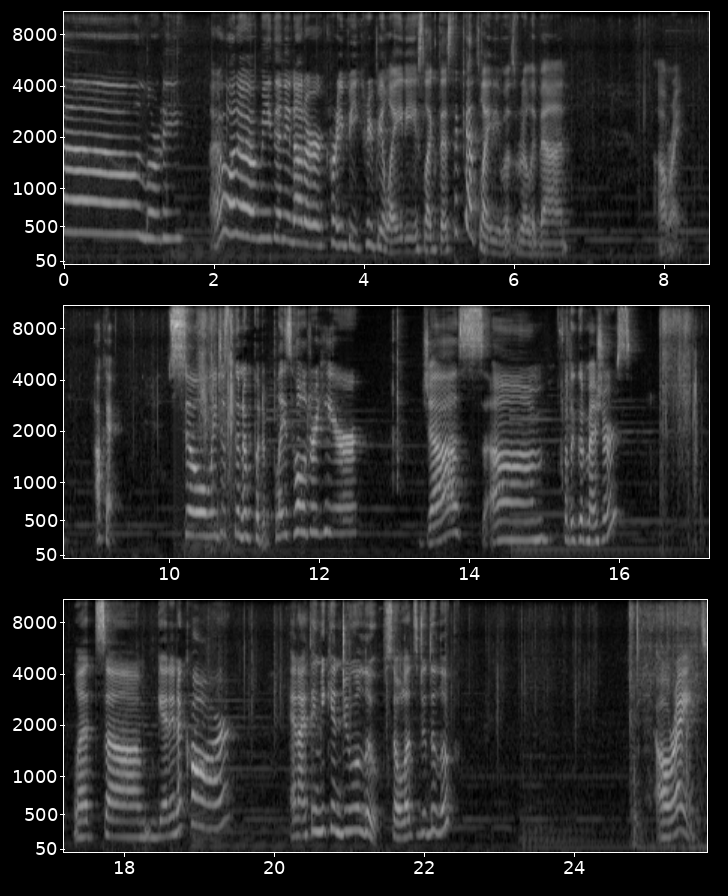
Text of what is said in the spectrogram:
oh, lordy. I don't want to meet any other creepy, creepy ladies like this. The cat lady was really bad. All right. Okay. So we're just gonna put a placeholder here, just um, for the good measures. Let's um, get in a car, and I think we can do a loop. So let's do the loop. All right.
